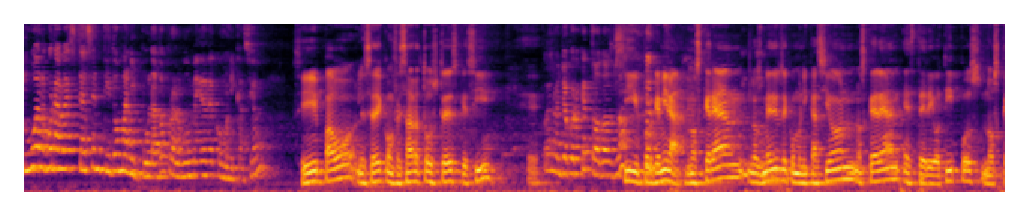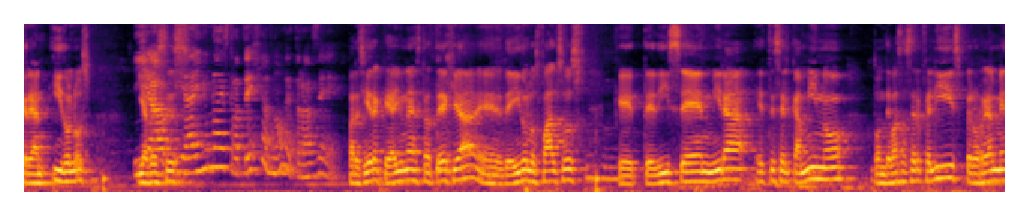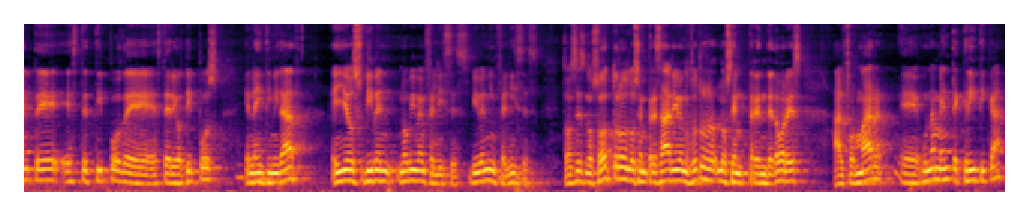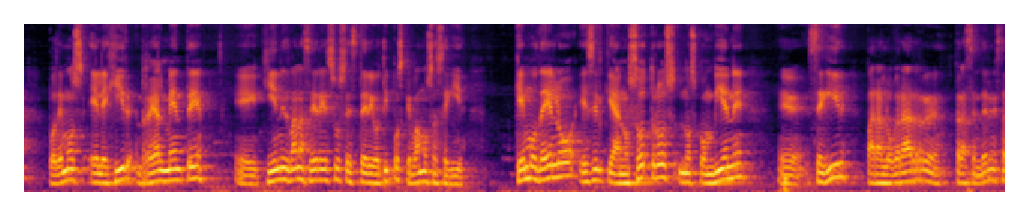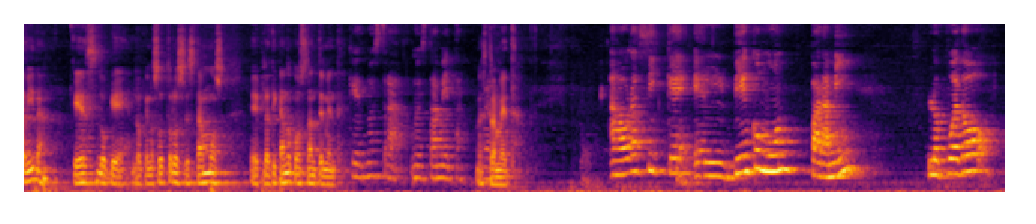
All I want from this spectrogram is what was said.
¿Tú alguna vez te has sentido manipulado por algún medio de comunicación? Sí, Pau, les he de confesar a todos ustedes que sí. Eh, bueno, yo creo que todos, ¿no? Sí, porque mira, nos crean los medios de comunicación, nos crean estereotipos, nos crean ídolos. Y, a, veces... Y hay una estrategia, ¿no? Detrás de... Pareciera que hay una estrategia eh, de ídolos falsos que te dicen, mira, este es el camino donde vas a ser feliz, pero realmente este tipo de estereotipos en la intimidad, ellos viven, no viven felices, viven infelices. Entonces nosotros los empresarios, nosotros los emprendedores, al formar eh, una mente crítica, podemos elegir realmente eh, quiénes van a ser esos estereotipos que vamos a seguir. ¿Qué modelo es el que a nosotros nos conviene eh, seguir para lograr trascender en esta vida? Que es lo que, lo que nosotros estamos platicando constantemente. Que es nuestra, nuestra meta. Nuestra meta ahora sí que el bien común para mí lo puedo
